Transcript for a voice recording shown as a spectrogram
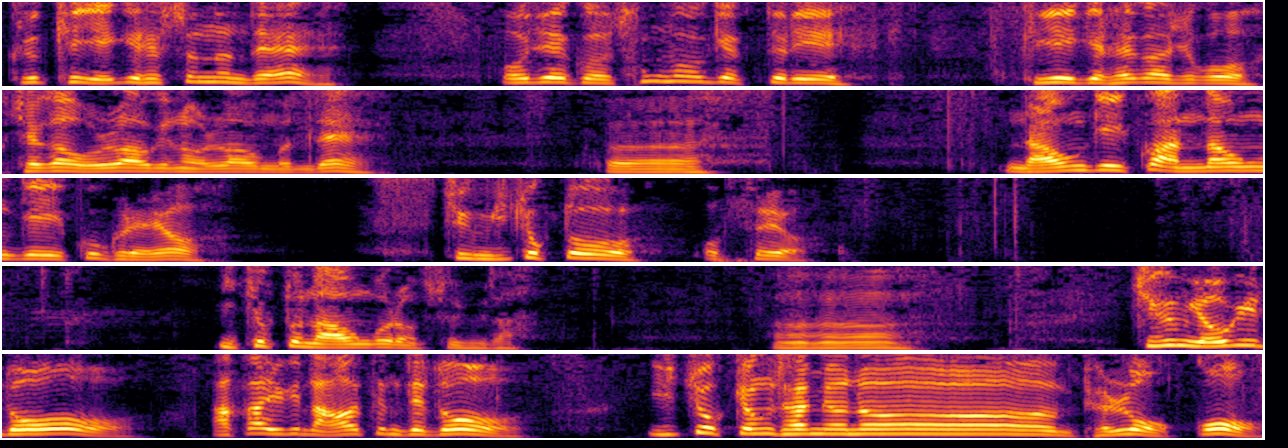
그렇게 얘기를 했었는데 어제 그 송모객들이 그 얘기를 해가지고 제가 올라오긴 올라온 건데 어, 나온 게 있고 안 나온 게 있고 그래요. 지금 이쪽도 없어요. 이쪽도 나온 건 없습니다. 어, 지금 여기도 아까 여기 나왔던 데도 이쪽 경사면은 별로 없고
